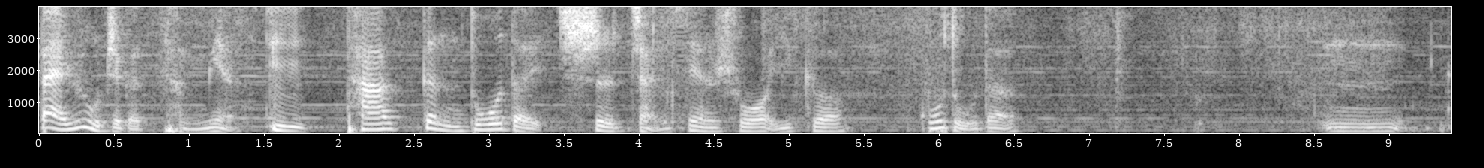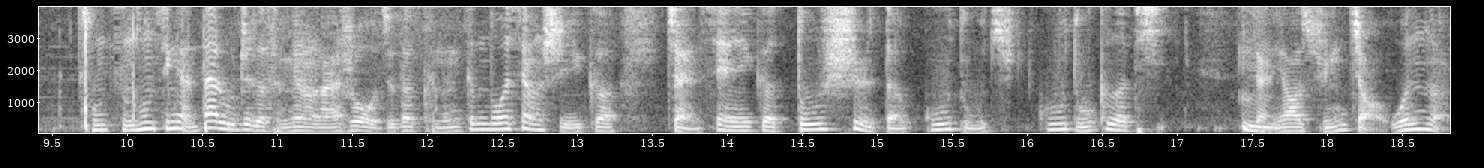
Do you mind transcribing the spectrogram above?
带入这个层面，嗯。它更多的是展现说一个孤独的，嗯，从从从情感带入这个层面上来说，我觉得可能更多像是一个展现一个都市的孤独孤独个体，想要寻找温暖，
